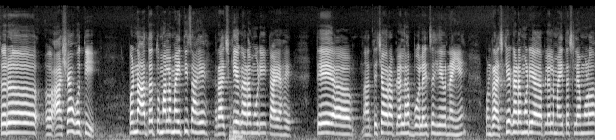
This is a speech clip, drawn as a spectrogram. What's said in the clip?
तर आशा होती. पण आता तुम्हाला माहितीच आहे राजकीय घडामोडी काय आहे. ते त्याच्यावर आपल्याला बोलायचं हे नाही आहे पण राजकीय घडामोडी आपल्याला माहीत असल्यामुळं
